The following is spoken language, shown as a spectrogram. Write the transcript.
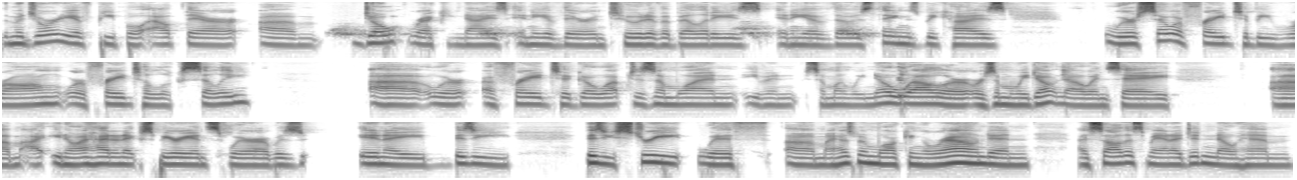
the majority of people out there um, don't recognize any of their intuitive abilities any of those things because we're so afraid to be wrong we're afraid to look silly uh, we're afraid to go up to someone even someone we know well or, or someone we don't know and say um, I, you know, I had an experience where I was in a busy, busy street with uh, my husband walking around, and I saw this man. I didn't know him,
